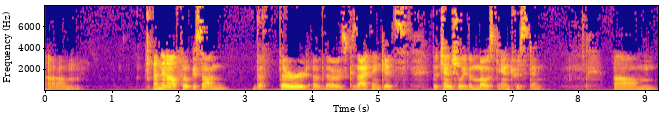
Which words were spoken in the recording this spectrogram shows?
Um, and then I'll focus on the third of those because I think it's potentially the most interesting. Um,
